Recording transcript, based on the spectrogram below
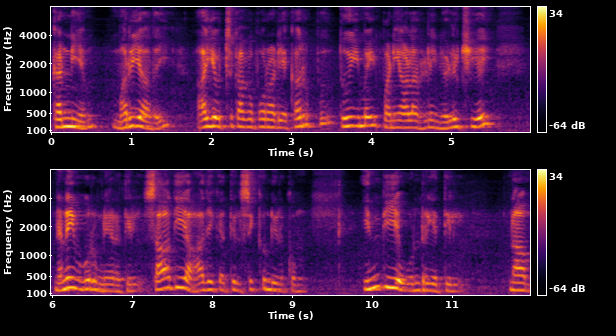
கண்ணியம் மரியாதை ஆகியவற்றுக்காக போராடிய கருப்பு தூய்மை பணியாளர்களின் எழுச்சியை நினைவுகூரும் நேரத்தில் சாதிய ஆதிக்கத்தில் சிக்குண்டிருக்கும் இந்திய ஒன்றியத்தில் நாம்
